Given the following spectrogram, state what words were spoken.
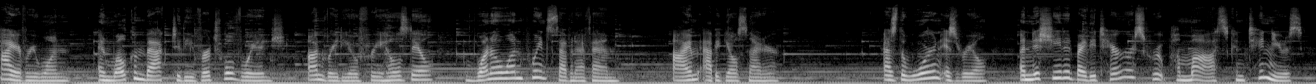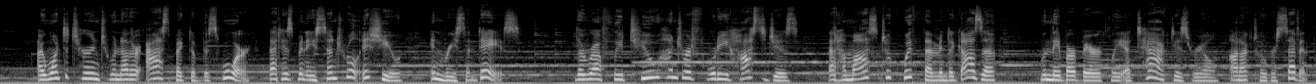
Hi, everyone, and welcome back to the virtual voyage on Radio Free Hillsdale 101.7 FM. I'm Abigail Snyder. As the war in Israel, initiated by the terrorist group Hamas, continues, I want to turn to another aspect of this war that has been a central issue in recent days the roughly 240 hostages that Hamas took with them into Gaza when they barbarically attacked Israel on October 7th.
